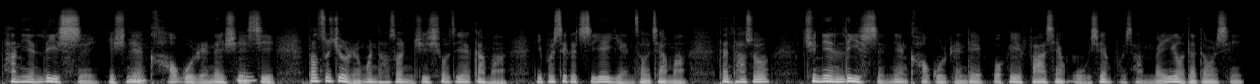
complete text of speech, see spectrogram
他念历史，也是念考古人类学系。嗯、当初就有人问他说：“你去修这些干嘛？你不是个职业演奏家吗？”但他说：“去念历史，念考古人类，我可以发现五线谱上没有的东西，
